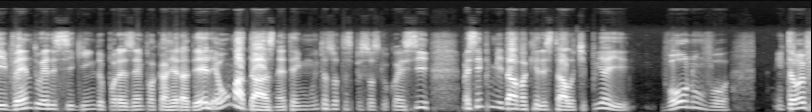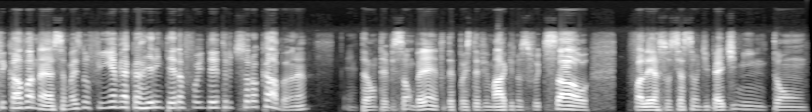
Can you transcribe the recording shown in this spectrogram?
E vendo ele seguindo, por exemplo, a carreira dele, é uma das, né? Tem muitas outras pessoas que eu conheci, mas sempre me dava aquele estalo, tipo, e aí, vou ou não vou? Então eu ficava nessa, mas no fim a minha carreira inteira foi dentro de Sorocaba, né? Então teve São Bento, depois teve Magnus Futsal, falei associação de badminton,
